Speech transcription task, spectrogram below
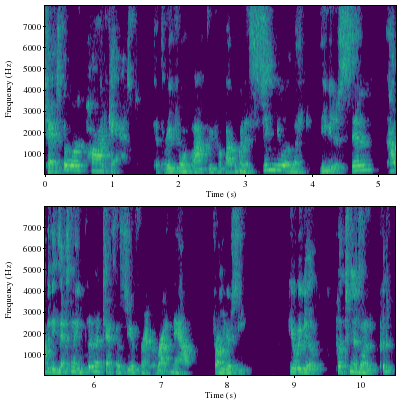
Text the word podcast to 345 We're going to send you a link. You can just send, copy the exact same link, put in a text message to your friend right now from your seat. Here we go. Put two minutes on it. Put, put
